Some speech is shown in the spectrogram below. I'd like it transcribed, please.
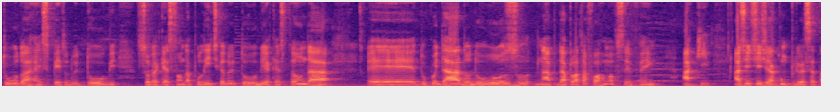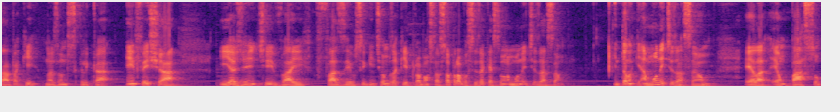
tudo a respeito do YouTube, sobre a questão da política do YouTube, a questão da, é, do cuidado, do uso na, da plataforma, você vem aqui. A gente já cumpriu essa etapa aqui, nós vamos clicar em fechar e a gente vai fazer o seguinte, vamos aqui para mostrar só para vocês a questão da monetização. Então aqui a monetização, ela é um passo,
